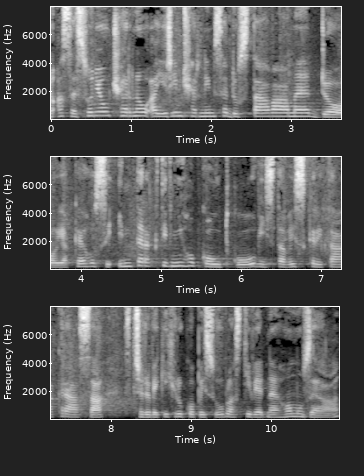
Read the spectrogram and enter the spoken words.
No a se Soňou Černou a Jiřím Černým se dostáváme do jakéhosi interaktivního koutku výstavy Skrytá krása středověkých rukopisů vlastivědného muzea.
